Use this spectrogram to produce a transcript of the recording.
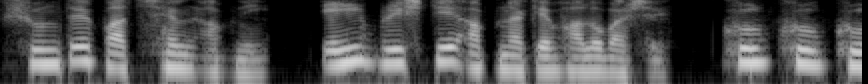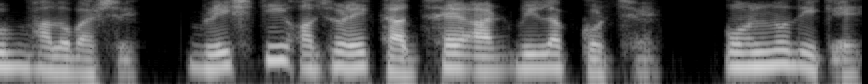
শুনতে পাচ্ছেন আপনি। এই বৃষ্টি আপনাকে ভালোবাসে। খুব খুব খুব ভালোবাসে। বৃষ্টি অজরে কাঁদছে আর বিলাপ করছে। অন্যদিকে,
